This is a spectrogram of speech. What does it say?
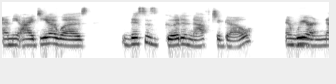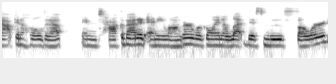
And the idea was this is good enough to go and we are not going to hold it up and talk about it any longer. We're going to let this move forward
